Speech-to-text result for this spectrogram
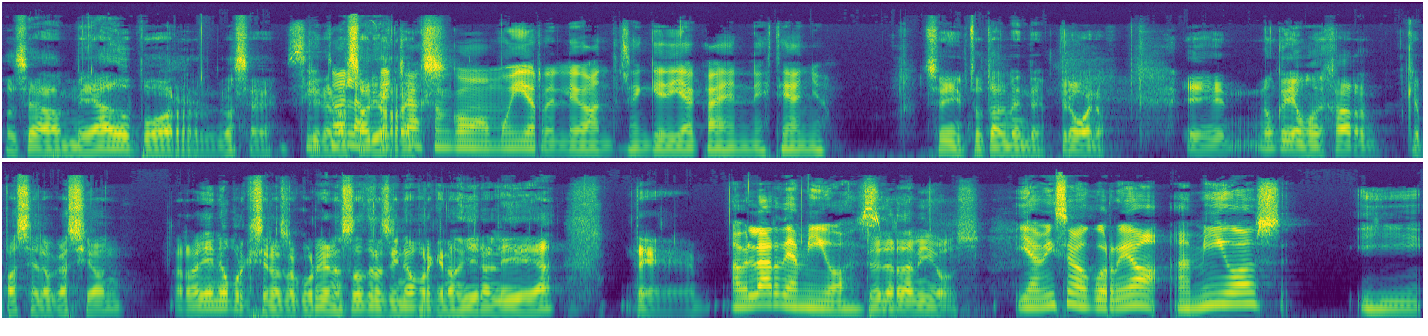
o sea, meado por, no sé, sí, todas las tiranosaurios fechas rex. son como muy irrelevantes en qué día caen este año. Sí, totalmente. Pero bueno, eh, no queríamos dejar que pase la ocasión. En realidad no porque se nos ocurrió a nosotros, sino porque nos dieron la idea de, Hablar de amigos. de hablar de amigos. Y a mí se me ocurrió amigos y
